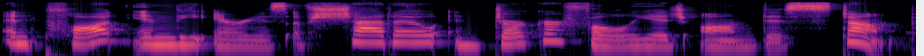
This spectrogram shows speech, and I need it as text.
and plot in the areas of shadow and darker foliage on this stump.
